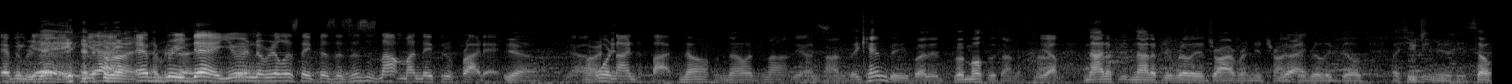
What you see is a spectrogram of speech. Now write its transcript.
Every every day. day. Yeah, Right, every every day. day. You're in the real estate business. This is not Monday through Friday. Yeah. Yeah, right. Or nine to five. No, no, it's not. Yes. Sometimes it can be, but it's but most of the time it's not. Yeah. Not if not if you're really a driver and you're trying Right. Mm-hmm. to really build a huge community. So,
